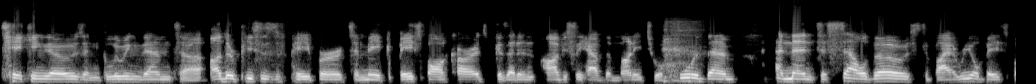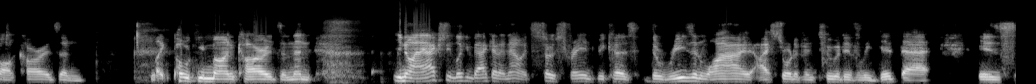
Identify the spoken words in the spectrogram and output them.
taking those and gluing them to other pieces of paper to make baseball cards because I didn't obviously have the money to afford them. And then to sell those to buy real baseball cards and like Pokemon cards. And then, you know, I actually looking back at it now, it's so strange because the reason why I sort of intuitively did that is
